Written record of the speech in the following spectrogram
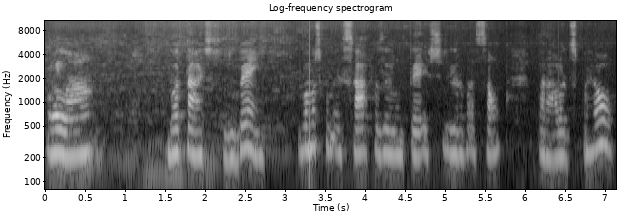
Olá, boa tarde, tudo bem? Vamos começar a fazer um teste de gravação para a aula de espanhol?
